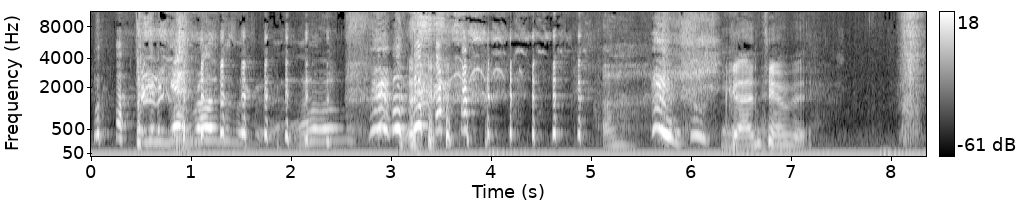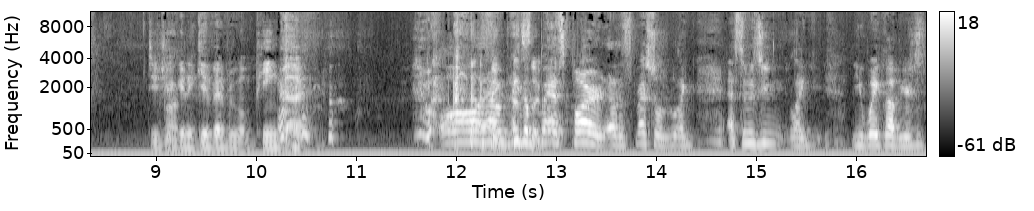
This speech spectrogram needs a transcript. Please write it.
what you're gonna get, bro. Just like, oh. Shit, God man. damn it. Dude, you're gonna give everyone pink eye. Oh, that would be that's the the best part of the special. Like, as soon as you like you wake up, you're just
